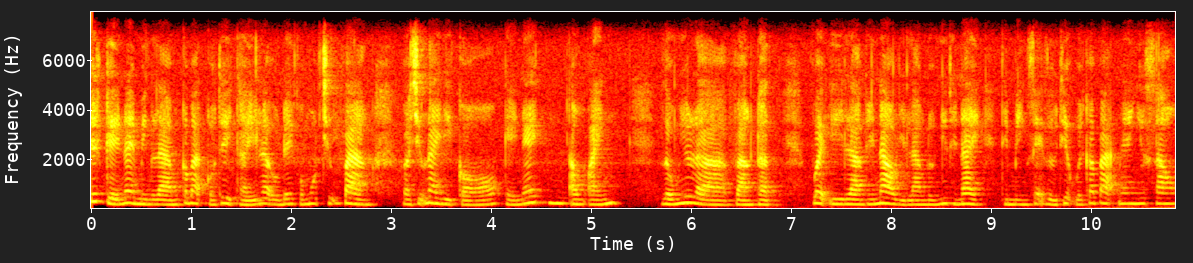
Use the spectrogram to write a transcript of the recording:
Thiết kế này mình làm các bạn có thể thấy là ở đây có một chữ vàng và chữ này thì có cái nét óng ánh giống như là vàng thật. Vậy làm thế nào để làm được như thế này thì mình sẽ giới thiệu với các bạn ngay như sau.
